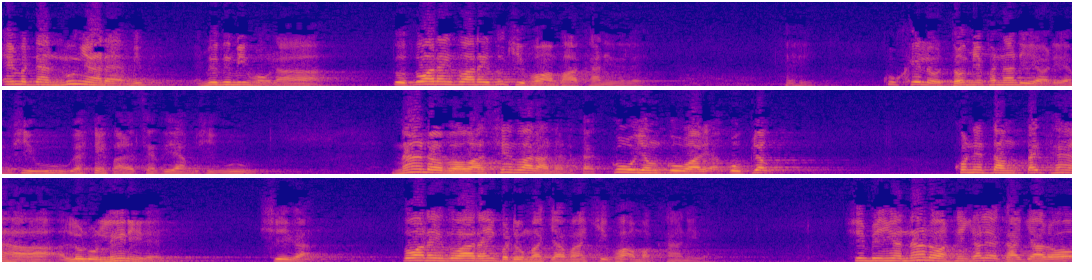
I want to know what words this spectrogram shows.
အင်မတန်နုညာတဲ့အမျိုးသမီးမဟုတ်လားသူသွားတိုင်းသွားတိုင်းသူချီဖောင်းကဘာခံနေတယ်လဲခုခေတ်လို့ဒေါ်မြဖဏန်းတရားတွေကမရှိဘူးအဲ့မှာဆင်တရားမရှိဘူးနန်းတော်ဘောကဆင်းသွားတာနဲ့တခါကိုရောင်ကိုဝါတွေအကိုပြောက်ခုနှစ်တောင်တိုက်ခန်းဟာအလိုလိုလင်းနေတယ် ရှေ့ကသွားတိုင်းသွားတိုင်းဘဒုံမှာကြာပန်းချိဖွားအမခံနေတာရှင်ပင်ရနန်းတော်နှင်ချတဲ့အခါကျတော့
